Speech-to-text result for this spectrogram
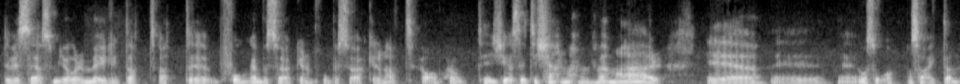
Det vill säga som gör det möjligt att, att uh, fånga besökaren, få besökaren att ja, ge sig till känna vem man är eh, eh, och så på sajten.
